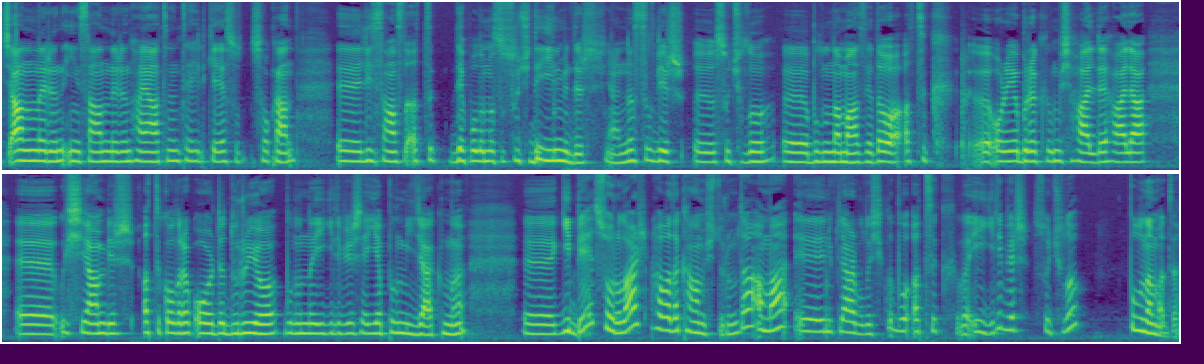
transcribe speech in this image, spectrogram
canlıların, insanların hayatını tehlikeye so sokan e, lisanslı atık depolaması suç değil midir? Yani nasıl bir e, suçlu e, bulunamaz ya da o atık e, oraya bırakılmış halde hala e, ışıyan bir atık olarak orada duruyor. Bununla ilgili bir şey yapılmayacak mı? E, gibi sorular havada kalmış durumda ama e, nükleer bulaşıklı bu atıkla ilgili bir suçlu bulunamadı.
